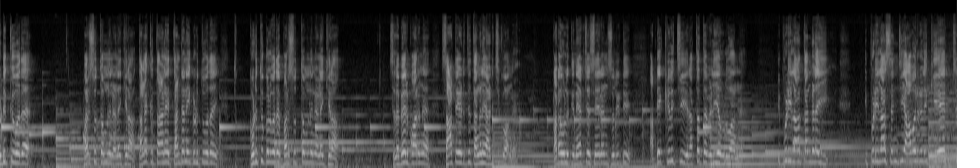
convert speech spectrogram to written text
ஒடுக்குவதை பரிசுத்தம்னு நினைக்கிறான். தனக்கு தானே தண்டனை கொடுத்துவதை கொடுத்துக் கொள்வதை பரிசுத்தம்னு நினைக்கிறான். சில பேர் பாருங்க சாட்டை எடுத்து தங்களே அடிச்சுக்குவாங்க. கடவுளுக்கு நேர்ச்சை செய்கிறேன்னு சொல்லிட்டு அப்படியே கிழிச்சு ரத்தத்தை வெளியே விடுவாங்க. இப்படிலாம் தங்களை இப்படிலாம் செஞ்சு அவர்களுக்கு ஏற்ற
